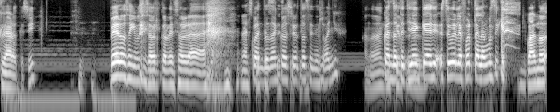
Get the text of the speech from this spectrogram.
claro que sí. Pero seguimos sin saber cuáles son la- las Cuando dan este, conciertos en el baño. Cuando, dan Cuando te tienen en- que decir, súbele fuerte a la música. Cuando...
